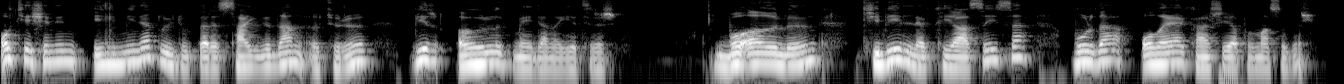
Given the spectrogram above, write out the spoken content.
o kişinin ilmine duydukları saygıdan ötürü bir ağırlık meydana getirir. Bu ağırlığın kibirle kıyası ise burada olaya karşı yapılmasıdır.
